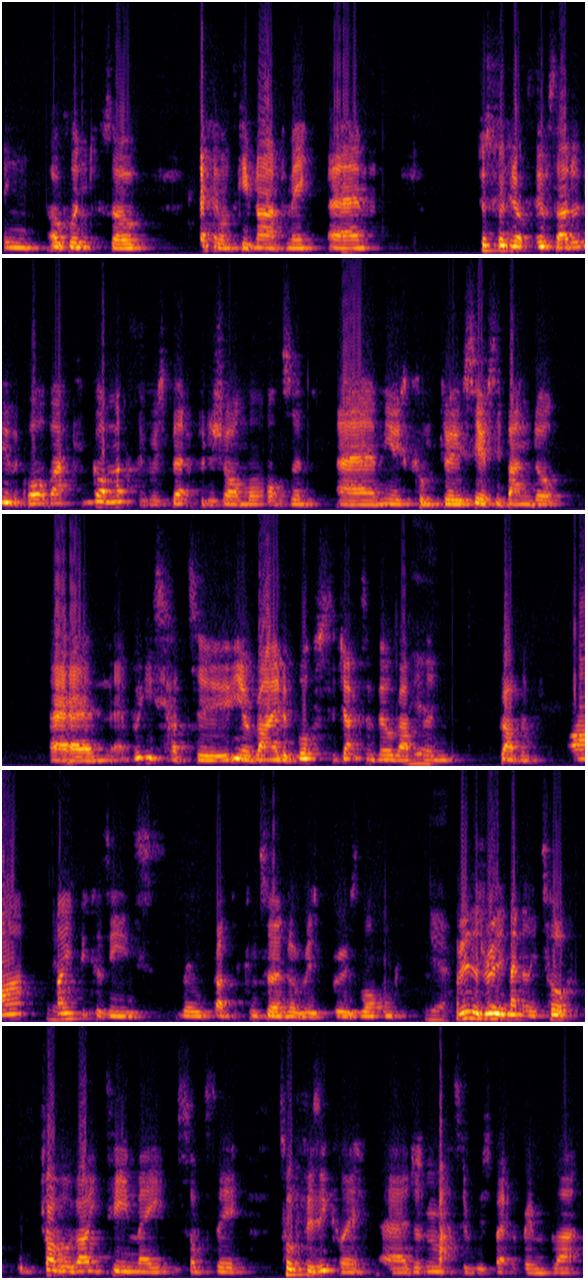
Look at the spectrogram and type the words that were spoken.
in, Oakland. So definitely want to keep an eye on for me. Um, just looking up to the other side of the other quarterback, got massive respect for Deshaun Watson. Um, you know, he's come through seriously banged up, um, but he's had to you know ride a bus to Jacksonville rather yeah. than rather than fly yeah. because he's really got concerned over his bruised lung. Yeah, I think it's really mentally tough. Travel without your teammates, obviously tough physically. Uh, just massive respect for him for that.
